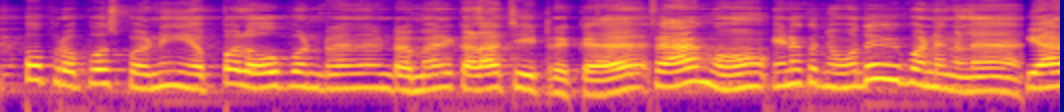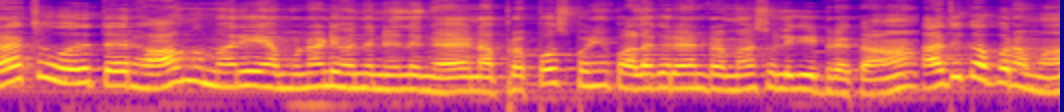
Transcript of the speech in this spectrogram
எப்ப ப்ரப்போஸ் பண்ணி எப்ப லவ் பண்றதுன்ற மாதிரி கலாச்சிட்டு இருக்க? ஃபேங்கும் எனக்கு கொஞ்சம் உதவி பண்ணுங்களேன். யாராச்சும் ஒருத்தர் ஹாங்க மாதிரி என் முன்னாடி வந்து நில்லுங்க. நான் ப்ரப்போஸ் பண்ணி பழகுறேன்ற மாதிரி சொல்லிக்கிட்டு இருக்கான். அதுக்கப்புறமா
